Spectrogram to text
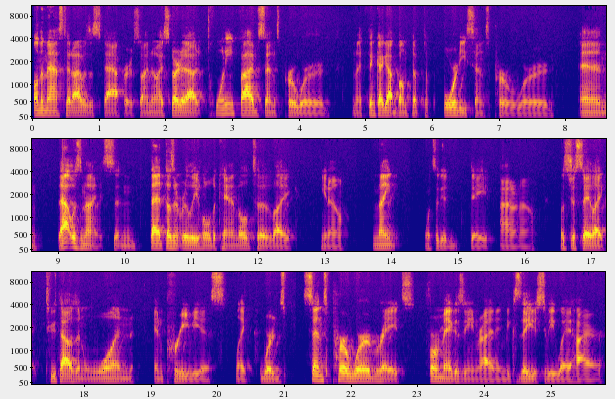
on the masthead I was a staffer, so I know I started out at 25 cents per word, and I think I got bumped up to 40 cents per word, and that was nice. And that doesn't really hold a candle to like you know nine. What's a good date? I don't know. Let's just say like 2001 and previous, like words cents per word rates for magazine writing because they used to be way higher.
